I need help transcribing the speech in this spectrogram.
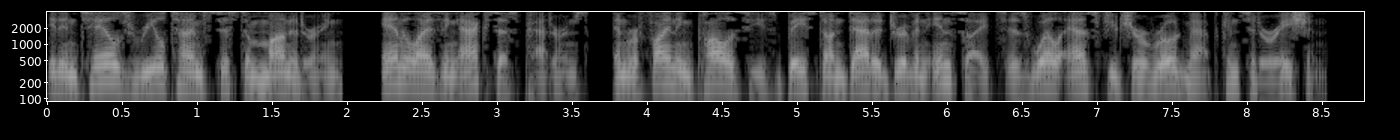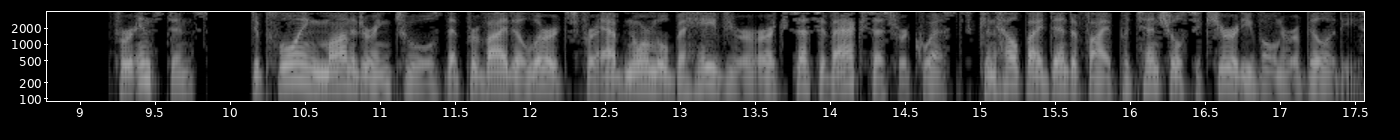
It entails real time system monitoring, analyzing access patterns, and refining policies based on data driven insights as well as future roadmap consideration. For instance, Deploying monitoring tools that provide alerts for abnormal behavior or excessive access requests can help identify potential security vulnerabilities.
